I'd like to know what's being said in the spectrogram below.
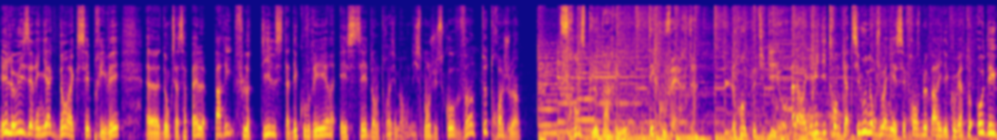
Et Loïse Erignac dans accès privé. Euh, donc ça s'appelle Paris flotte-t-il, c'est à découvrir et c'est dans le troisième arrondissement jusqu'au 23 juin. France Bleu Paris, découverte. Laurent Petit-Guillaume. Alors, il est midi 34. Si vous nous rejoignez, c'est France Bleu Paris Découverte. Au dé-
